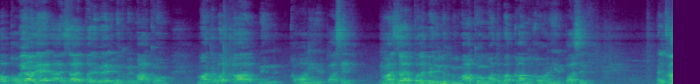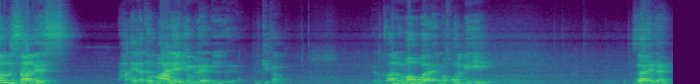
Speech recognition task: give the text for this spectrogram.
ابقوا ويانا أعزائي الطلبة لنكمل معكم ما تبقى من قوانين الباسف أعزائي الطلبة لنكمل معكم ما تبقى من قوانين الباسف القانون السادس حقيقة ما عليه جملة بالكتاب. القانون وهو المفعول به زائدا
